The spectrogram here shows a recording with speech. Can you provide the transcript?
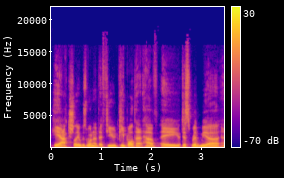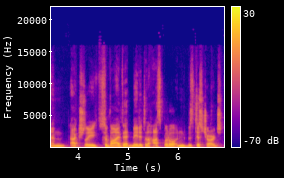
he actually was one of the few people that have a dysrhythmia and actually survived it, made it to the hospital and was discharged.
